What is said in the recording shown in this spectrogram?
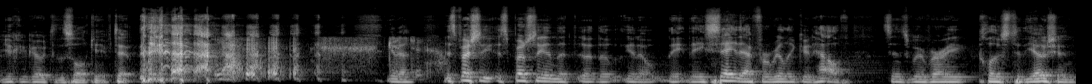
you could go to the Salt Cave too. you know, especially especially in the, the, the you know they, they say that for really good health since we're very close to the ocean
